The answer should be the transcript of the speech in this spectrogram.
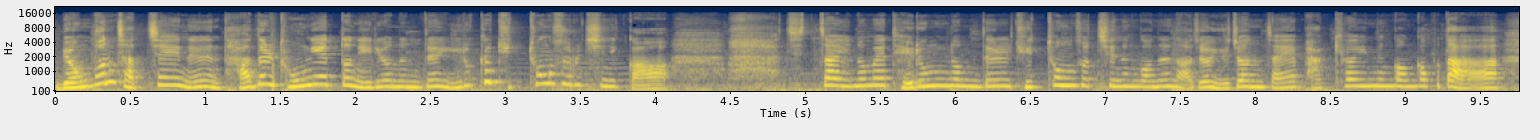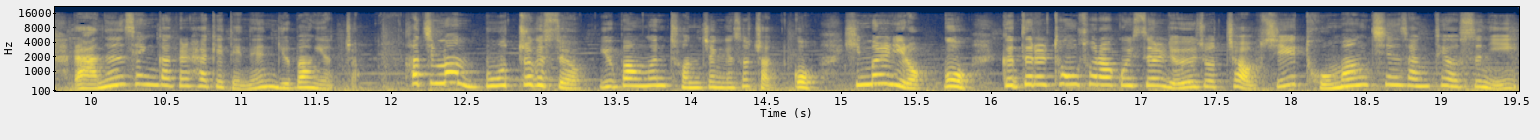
명분 자체에는 다들 동의했던 일이었는데 이렇게 뒤통수를 치니까 하, 진짜 이놈의 대륙놈들 뒤통수 치는 거는 아주 유전자에 박혀 있는 건가 보다 라는 생각을 하게 되는 유방이었죠. 하지만 뭐 어쩌겠어요. 유방은 전쟁에서 졌고 힘을 잃었고 그들을 통솔하고 있을 여유조차 없이 도망친 상태였으니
